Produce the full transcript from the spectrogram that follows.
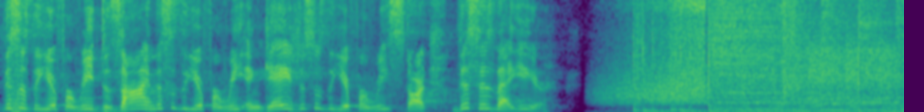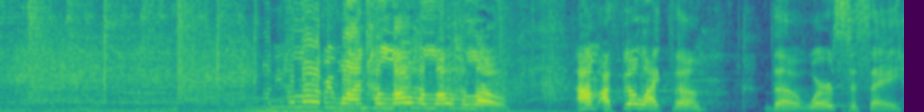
This is the year for redesign. This is the year for re-engage. This is the year for restart. This is that year. Hello, everyone. Hello, hello, hello. Um, I feel like the the words to say.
